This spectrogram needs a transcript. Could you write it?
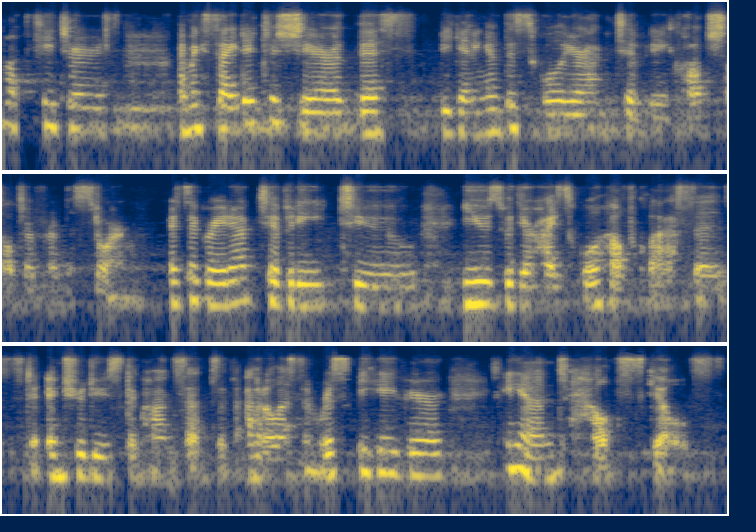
health teachers. I'm excited to share this beginning of the school year activity called Shelter from the Storm. It's a great activity to use with your high school health classes to introduce the concepts of adolescent risk behavior and health skills.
